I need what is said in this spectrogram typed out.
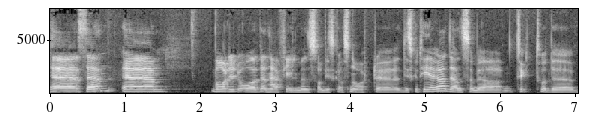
eh, sen eh, var det då den här filmen som vi ska snart eh, diskutera. Den som jag tyck, trodde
